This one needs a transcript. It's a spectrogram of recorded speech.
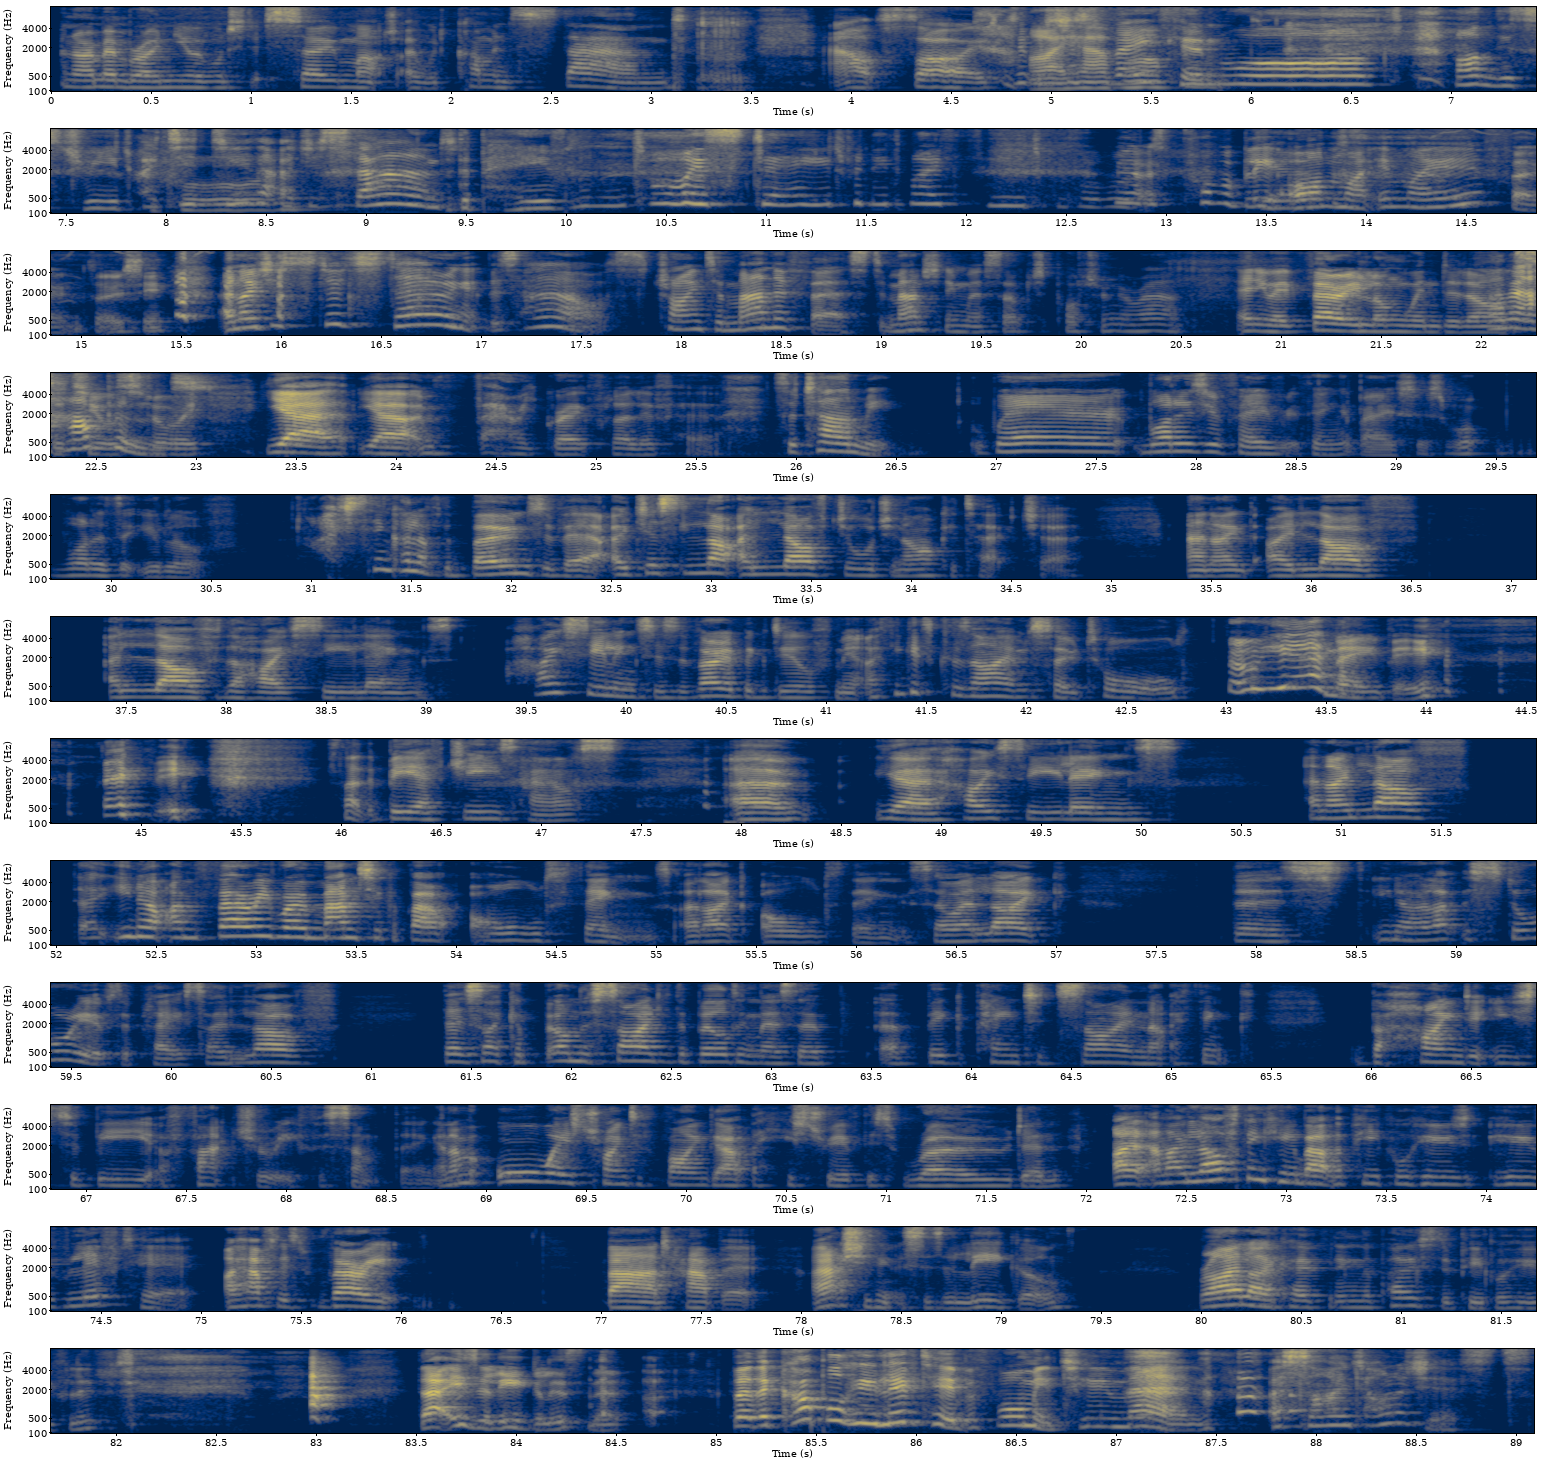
And I remember I knew I wanted it so much, I would come and stand outside. It was I just have vacant. often walked on this street I before. did do that. I just stand. The pavement always stayed beneath my feet before. Yeah, it was probably Yeah. on my in my earphones, actually. And I just stood staring at this house, trying to manifest, imagining myself just pottering around. Anyway, very long-winded answer to your story. Yeah, yeah, I'm very grateful I live here. So tell me, where? What is your favorite thing about it? What What is it you love? I just think I love the bones of it. I just love I love Georgian architecture. And I I love I love the high ceilings. High ceilings is a very big deal for me. I think it's because I am so tall. Oh yeah, maybe maybe it's like the bfg's house um yeah high ceilings and i love Uh, you know i'm very romantic about old things. I like old things. So i like the you know i like the story of the place. I love there's like a on the side of the building there's a, a big painted sign that i think behind it used to be a factory for something. And i'm always trying to find out the history of this road. And i and i love thinking about the people who's who've lived here. I have this very bad habit. I actually think this is illegal where i like opening the post of people who've lived that is illegal isn't it but the couple who lived here before me two men are scientologists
